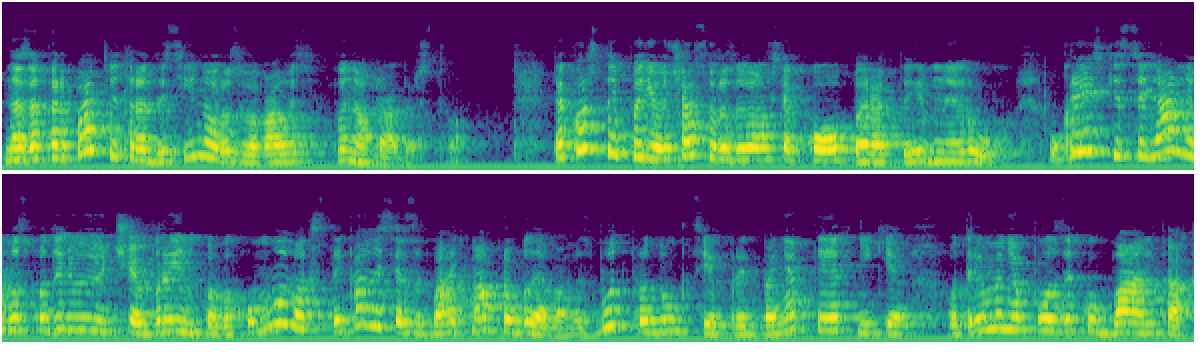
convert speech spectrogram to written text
На Закарпатті традиційно розвивалось виноградарство. Також в цей період часу розвивався кооперативний рух. Українські селяни, господарюючи в ринкових умовах, стикалися з багатьма проблемами: збут продукції, придбання техніки, отримання позику в банках.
